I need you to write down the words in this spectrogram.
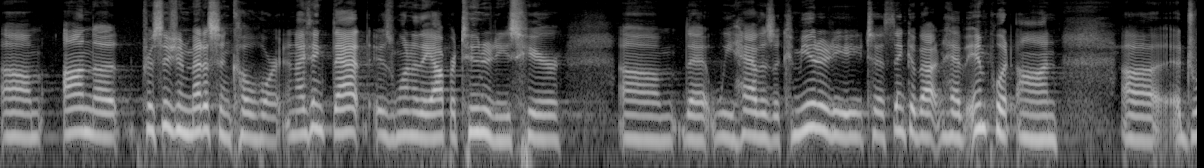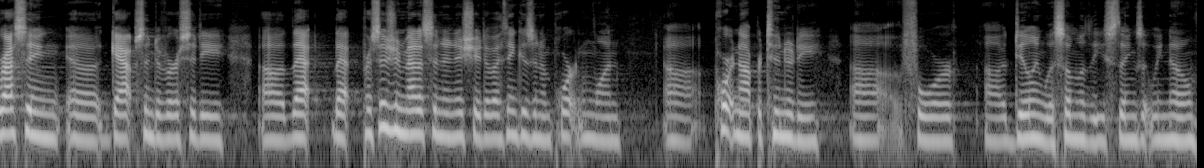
um, on the precision medicine cohort. And I think that is one of the opportunities here um, that we have as a community to think about and have input on uh, addressing uh, gaps in diversity uh, that, that precision medicine initiative, I think, is an important one, uh, important opportunity uh, for uh, dealing with some of these things that we know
